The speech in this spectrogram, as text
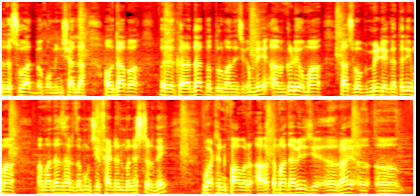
نو د سواد به کوم انشاءالله او دا به په قرارداد په تور باندې چې کوم دی هغه کړی او ما تاسو به په میډیا کتلی ما اما د زهر زموږ چې فیډرل منسټر دی واټن پاور هغه ته ما دا ویلي چې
